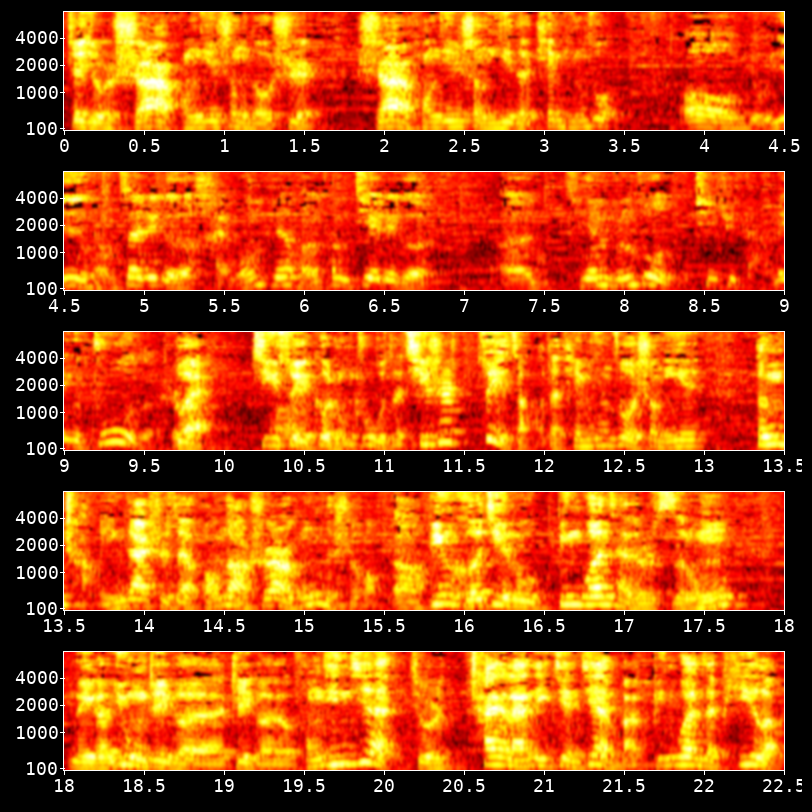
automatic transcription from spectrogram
这就是十二黄金圣斗士、十二黄金圣衣的天平座。哦，有印象，在这个海王篇，好像他们借这个呃天平座武器去打那个柱子，是吧？对，击碎各种柱子。其实最早的天平座圣衣登场，应该是在黄道十二宫的时候，啊，冰河进入冰棺材的时候，子龙那个用这个这个黄金剑，就是拆下来那件剑，把冰棺材劈了，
